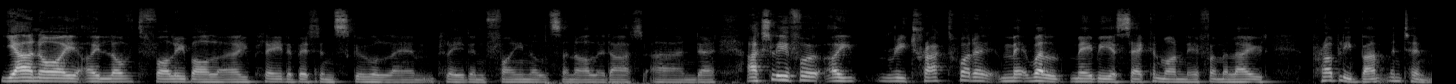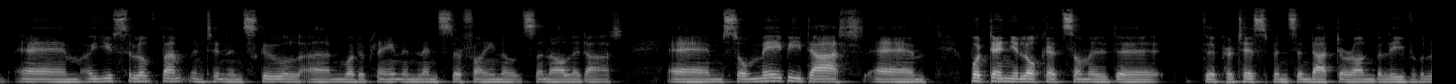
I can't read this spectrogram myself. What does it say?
Yeah, no, I, I loved volleyball. I played a bit in school, um, played in finals and all of that. And uh, actually, if I, I retract what I well, maybe a second one if I'm allowed probably badminton. Um, I used to love badminton in school and would have played in Leinster finals and all of that. Um, so maybe that. Um, but then you look at some of the the participants in that; they're unbelievable.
